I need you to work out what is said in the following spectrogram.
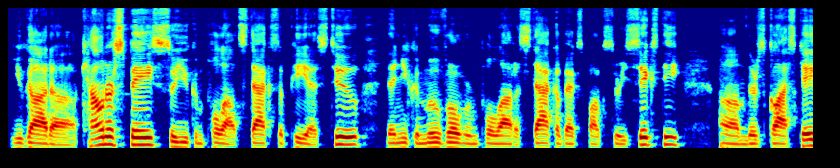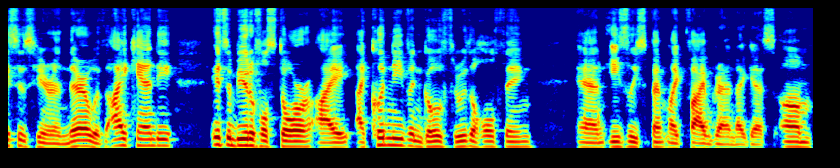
You got a counter space so you can pull out stacks of PS2. Then you can move over and pull out a stack of Xbox 360. Um, there's glass cases here and there with eye candy. It's a beautiful store. I I couldn't even go through the whole thing, and easily spent like five grand, I guess. Um,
